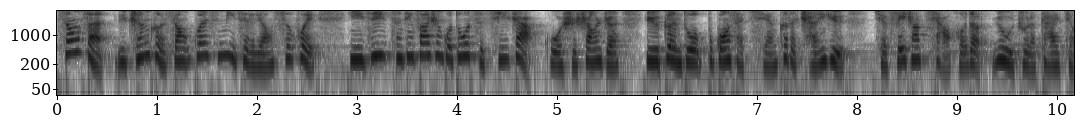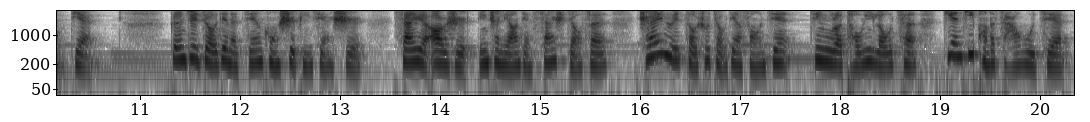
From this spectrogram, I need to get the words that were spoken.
相反，与陈可香关系密切的梁思慧，以及曾经发生过多次欺诈、过失伤人与更多不光彩前科的陈宇，却非常巧合的入住了该酒店。根据酒店的监控视频显示，三月二日凌晨两点三十九分，陈宇走出酒店房间，进入了同一楼层电梯旁的杂物间。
